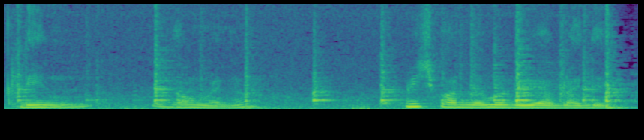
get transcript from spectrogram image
clean government, no? Which part of the world do you have like this?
